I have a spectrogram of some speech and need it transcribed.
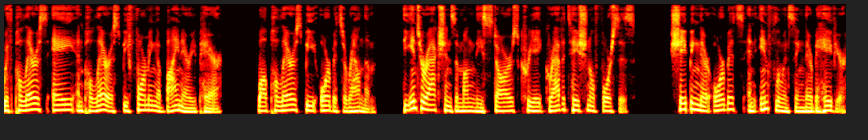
with Polaris A and Polaris B forming a binary pair, while Polaris B orbits around them. The interactions among these stars create gravitational forces, shaping their orbits and influencing their behavior.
